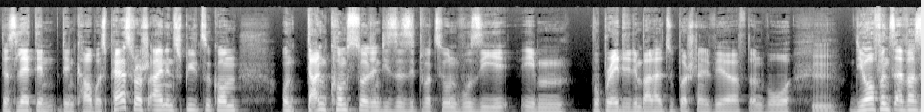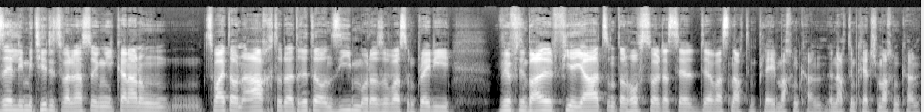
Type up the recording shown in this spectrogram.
Das lädt den, den Cowboys Pass Rush ein, ins Spiel zu kommen. Und dann kommst du halt in diese Situation, wo sie eben, wo Brady den Ball halt super schnell wirft und wo mhm. die Offense einfach sehr limitiert ist, weil dann hast du irgendwie, keine Ahnung, Zweiter und acht oder Dritter und sieben oder sowas und Brady wirft den Ball vier Yards und dann hoffst du halt, dass der, der was nach dem Play machen kann, äh, nach dem Catch machen kann.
